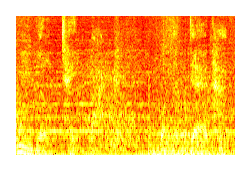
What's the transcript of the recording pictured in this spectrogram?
we will take back what the dead have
